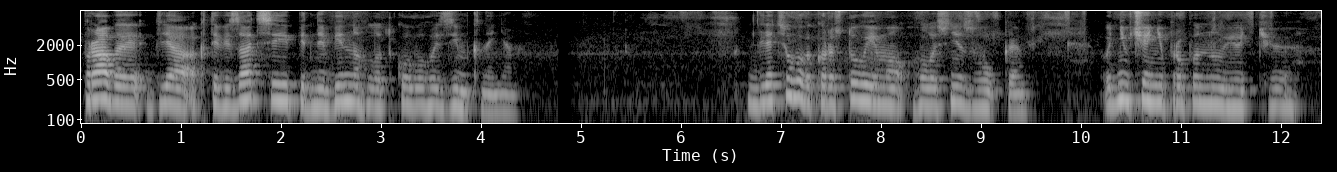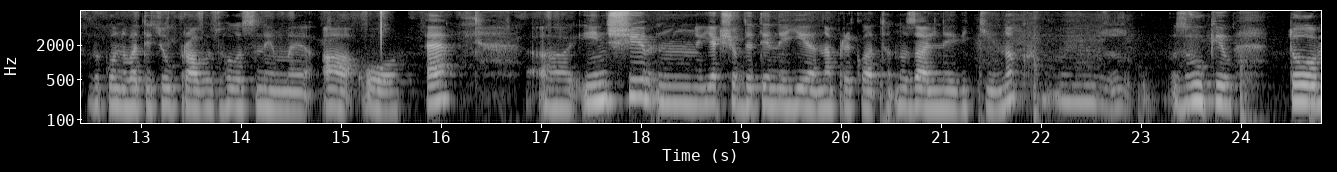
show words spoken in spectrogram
Вправи для активізації піднебінно-глоткового зімкнення. Для цього використовуємо голосні звуки. Одні вчені пропонують е, виконувати цю вправу з голосними А, О, Е. Е, Інші, якщо в дитини є, наприклад, нозальний відтінок звуків, то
